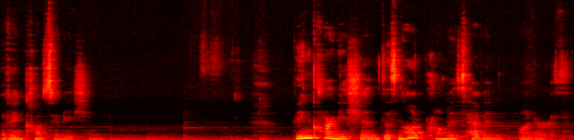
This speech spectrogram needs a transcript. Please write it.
of inconsummation. The Incarnation does not promise heaven on earth.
